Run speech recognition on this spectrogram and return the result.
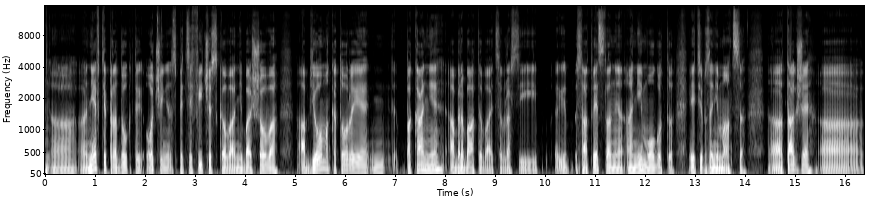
нефтепродукты очень специфического небольшого объема, которые пока не обрабатываются в России и, соответственно, они могут этим заниматься. А, также а,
